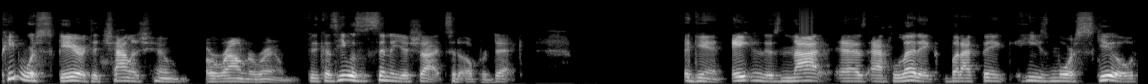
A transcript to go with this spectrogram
people were scared to challenge him around the rim because he was sending your shot to the upper deck. Again, Ayton is not as athletic, but I think he's more skilled.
